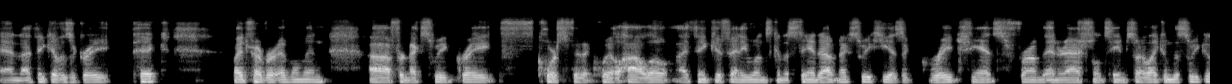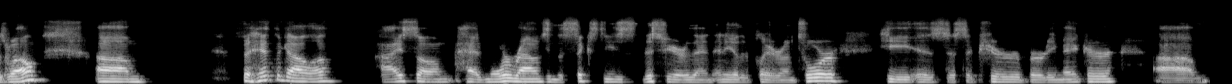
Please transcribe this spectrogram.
And I think it was a great pick by Trevor Immelman uh, for next week. Great course fit at Quail Hollow. I think if anyone's going to stand out next week, he has a great chance from the international team. So I like him this week as well. Um, Theegala, I saw him had more rounds in the 60s this year than any other player on tour. He is just a pure birdie maker. Um,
